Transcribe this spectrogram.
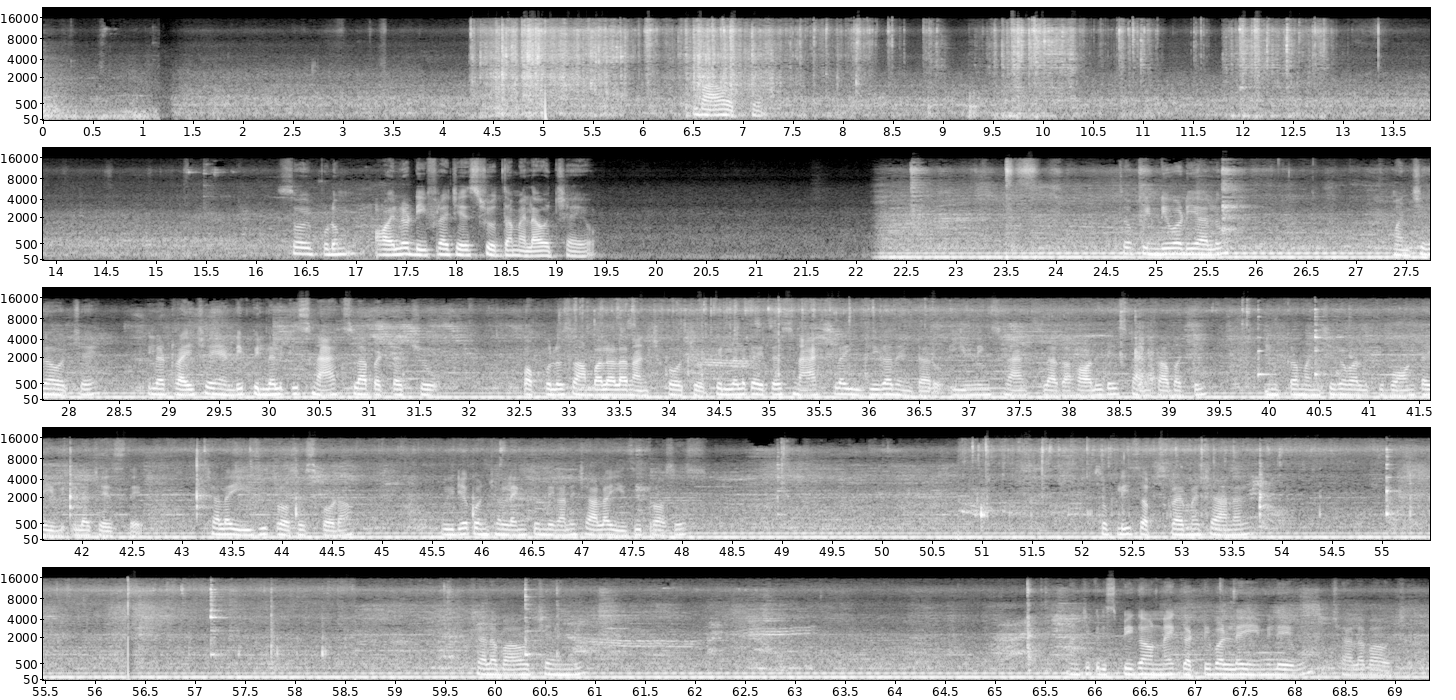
బాగా వచ్చాయి సో ఇప్పుడు ఆయిల్లో డీప్ ఫ్రై చేసి చూద్దాం ఎలా వచ్చాయో. సో పిండి వడియాలు మంచిగా వచ్చాయి. ఇలా ట్రై చేయండి. పిల్లలకి స్నాక్స్లా పెట్టచ్చు. పప్పులు సాంబార్లు అలా నంచుకోవచ్చు. పిల్లలకైతే స్నాక్స్లా ఈజీగా తింటారు. ఈవినింగ్ స్నాక్స్ లాగా. హాలిడేస్ టైం కాబట్టి ఇంకా మంచిగా వాళ్ళకి బాగుంటాయి ఇవి ఇలా చేస్తే. చాలా ఈజీ ప్రాసెస్ కూడా. వీడియో కొంచెం లెంగ్త్ ఉంది కానీ చాలా easy process. So please subscribe my channel. చాలా బాగా వచ్చాయండి. క్రిస్పీగా ఉన్నాయి. గట్టి బళ్ళే ఏమీ లేవు. చాలా బాగా వచ్చాయి.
